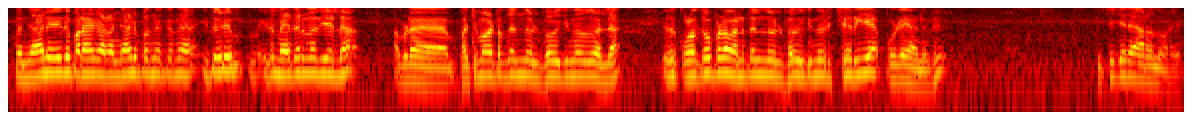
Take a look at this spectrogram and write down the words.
ഇപ്പം ഞാൻ ഇത് പറയാൻ കാരണം ഞാനിപ്പോൾ നിൽക്കുന്ന ഇതൊരു ഇത് മേജർ നദിയല്ല അവിടെ പശ്ചിമഘട്ടത്തിൽ നിന്ന് ഉത്ഭവിക്കുന്നതുമല്ല ഇത് കുളത്തോപ്പുഴ വനത്തിൽ നിന്ന് ഉത്ഭവിക്കുന്ന ഒരു ചെറിയ പുഴയാണിത്. ഇത്തിക്കര ആറെന്ന് പറയും.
